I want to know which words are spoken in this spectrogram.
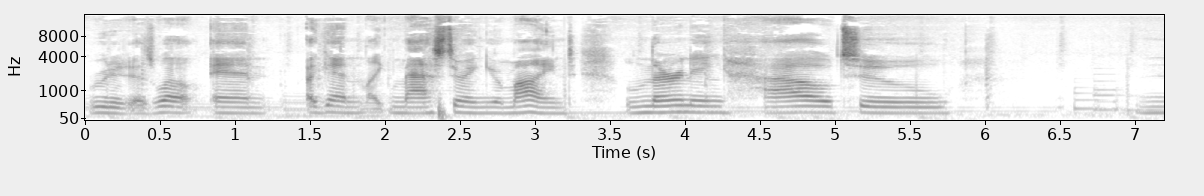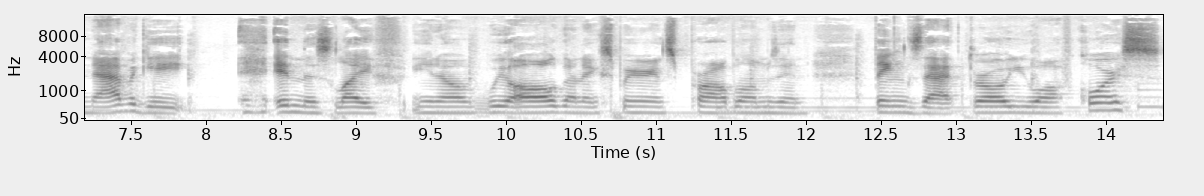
rooted as well. And again, like mastering your mind, learning how to navigate in this life. You know, we all going to experience problems and things that throw you off course,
